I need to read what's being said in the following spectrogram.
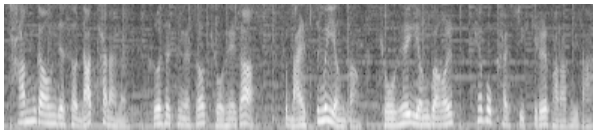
삶 가운데서 나타나는 그것을 통해서 교회가 그 말씀의 영광, 교회의 영광을 회복할 수 있기를 바랍니다.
